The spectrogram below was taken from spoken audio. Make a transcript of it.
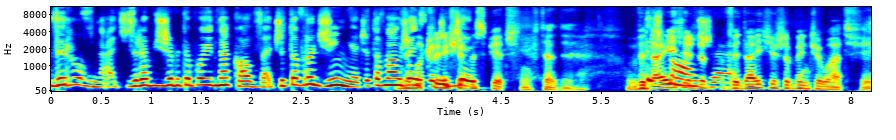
wyrównać, zrobić, żeby to było jednakowe, czy to w rodzinie, czy to w małżeństwie. No bo czuję się bezpiecznie wtedy. Wydaje się, że, wydaje się, że będzie łatwiej.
